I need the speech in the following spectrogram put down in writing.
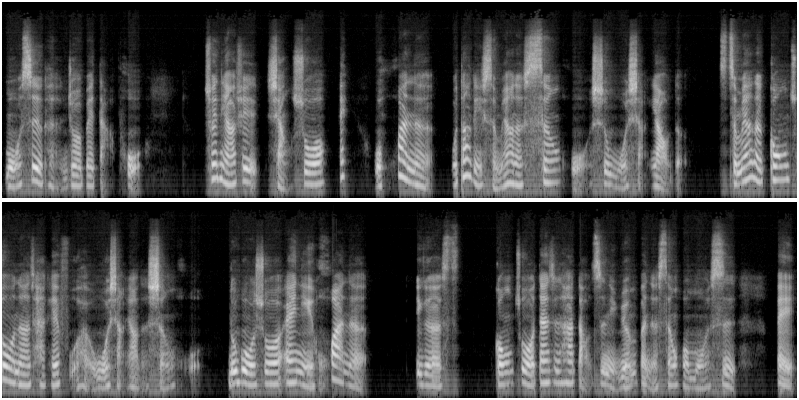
模式，可能就会被打破。所以你要去想说，哎，我换了，我到底什么样的生活是我想要的？怎么样的工作呢，才可以符合我想要的生活？如果说，哎，你换了一个工作，但是它导致你原本的生活模式被。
